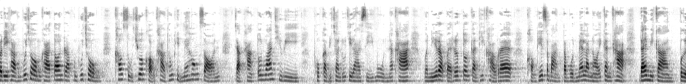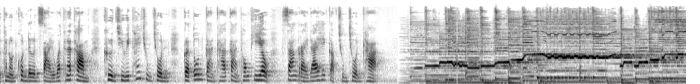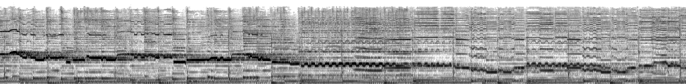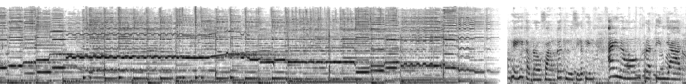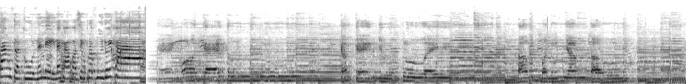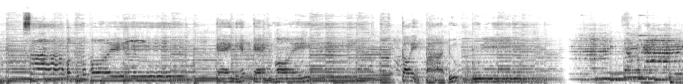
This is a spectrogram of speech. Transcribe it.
วัสดีค่ะคุณผู้ชมค่ะ ต้อนรับคุณผู้ชม เข้าสู่ช่วงของข่าวท้องถิ่นแม่ห้องสอน จากทางต้นว่านทีวี พบกับดิฉันรุจิราศรีมูลนะคะ วันนี้เราไปเริ่มต้นกันที่ข่าวแรกของเทศบาลตำบลแม่ละน้อยกันค่ะ ได้มีการเปิดถนนคนเดินสายวัฒนธรรม คืนชีวิตให้ชุมชน กระตุ้นการค้าการท่องเที่ยว สร้างรายได้ให้กับชุมชนค่ะ กับเราฟังก็คือศิลปิน ไอ้น้องประติญญาตั้งตระกูลนั่นเองนะคะ ขอเสียงปรบมือด้วยค่ะ แกงบอนแกงตูกับแกงหยวกกล้วยตำบะหนุนยำเต่าซาบะเขือพลอย แกงเห็ดแกงหอยก้อยป่าดุกบุย ทุ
